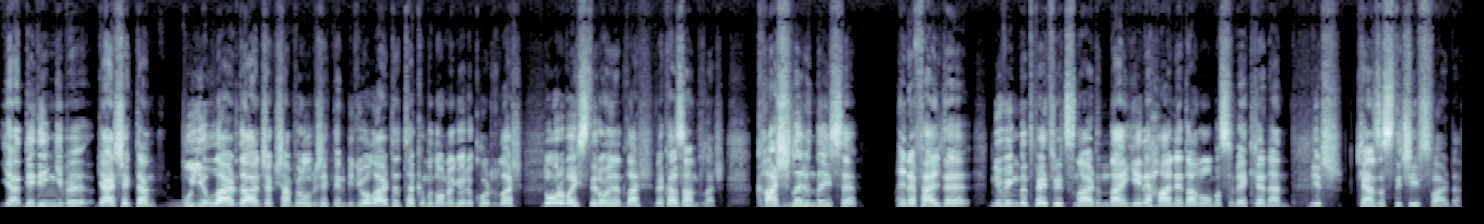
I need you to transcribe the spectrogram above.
Ya dediğin gibi gerçekten bu yıllarda ancak şampiyon olabileceklerini biliyorlardı. Takımı da ona göre kurdular. Doğru bahisleri oynadılar ve kazandılar. Karşılarında ise NFL'de New England Patriots'ın ardından yeni hanedan olması beklenen bir Kansas City Chiefs vardı.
